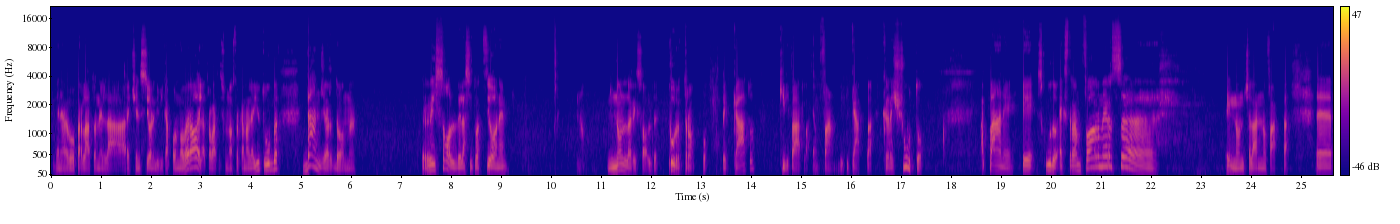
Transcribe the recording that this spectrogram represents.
Ve ne avevo parlato nella recensione di PK Un nuovo eroe, la trovate sul nostro canale YouTube. Dungerdom risolve la situazione? No, non la risolve Purtroppo, peccato, chi vi parla è un fan di PK cresciuto a pane e scudo Extra Transformers eh, e non ce l'hanno fatta. Eh,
